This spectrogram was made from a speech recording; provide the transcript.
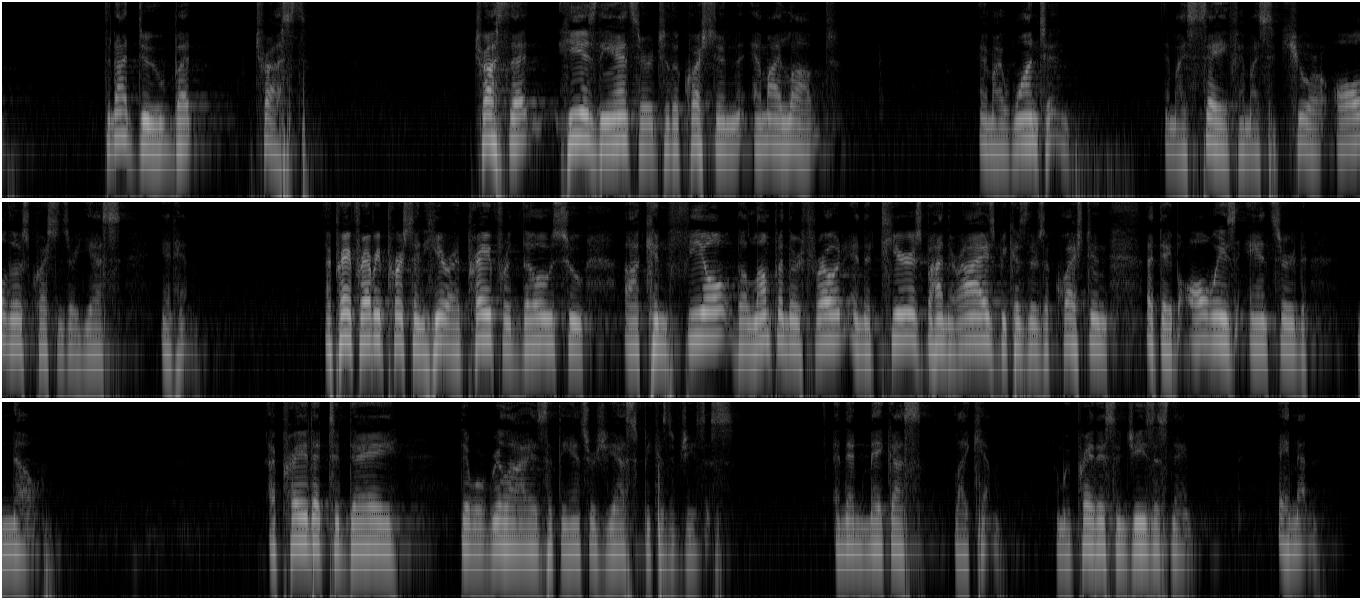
to not do, but trust. Trust that He is the answer to the question Am I loved? Am I wanted? Am I safe? Am I secure? All those questions are yes in Him. I pray for every person here. I pray for those who uh, can feel the lump in their throat and the tears behind their eyes because there's a question that they've always answered no. I pray that today they will realize that the answer is yes because of Jesus and then make us like him. And we pray this in Jesus' name. Amen.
